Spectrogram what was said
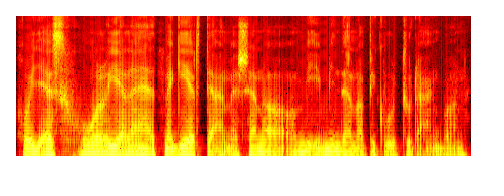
hogy ez hol jelenhet meg értelmesen a, a mi mindennapi kultúránkban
